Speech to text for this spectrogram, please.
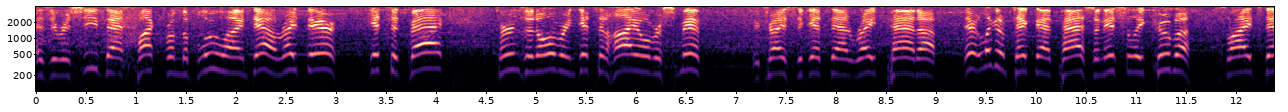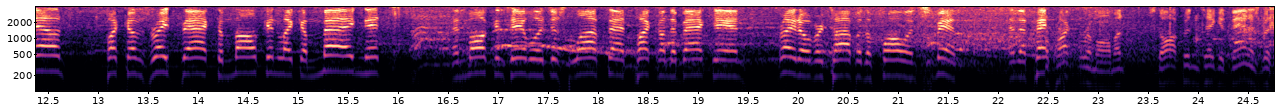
as he received that puck from the blue line down. Right there, gets it back, turns it over, and gets it high over Smith, who tries to get that right pad up. There, look at him take that pass initially. Kuba slides down, Puck comes right back to Malkin like a magnet, and Malkin's able to just loft that puck on the backhand right over top of the fallen Smith. And the puck for a moment. Staal couldn't take advantage, but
